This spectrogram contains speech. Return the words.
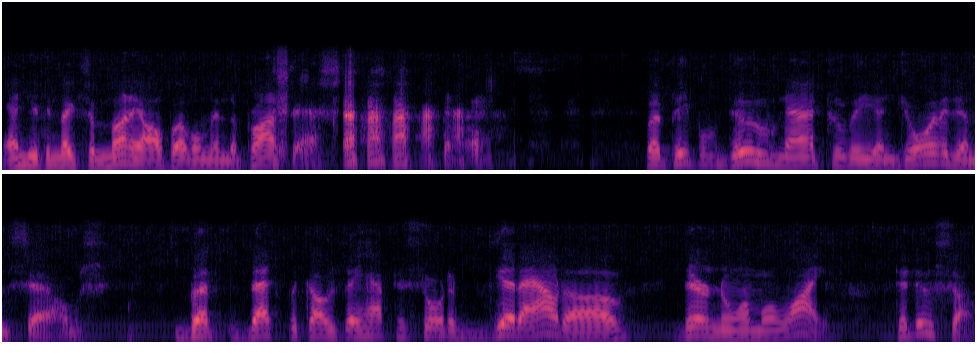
and you can make some money off of them in the process. but people do naturally enjoy themselves, but that's because they have to sort of get out of their normal life to do so.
